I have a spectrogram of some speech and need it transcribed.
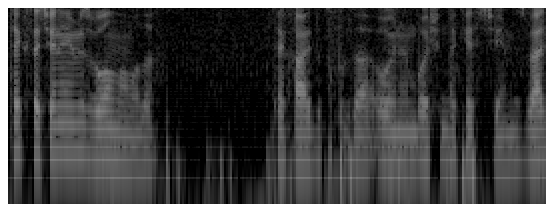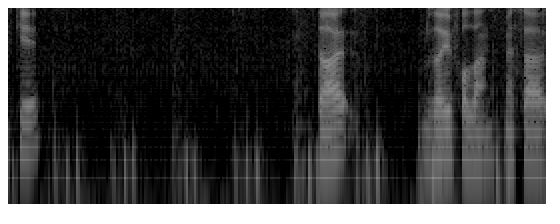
tek seçeneğimiz bu olmamalı. Tek haydut burada oyunun başında keseceğimiz. Belki daha zayıf olan mesela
